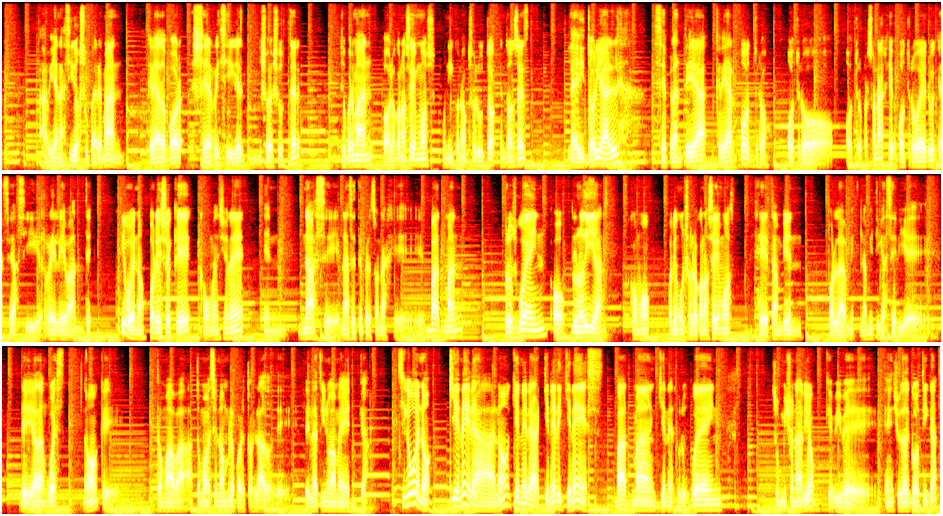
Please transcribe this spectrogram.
había nacido Superman, creado por Jerry Siegel y Joe Schuster. Superman, todos lo conocemos, un icono absoluto. Entonces, la editorial se plantea crear otro, otro, otro personaje, otro héroe que sea así relevante. Y bueno, por eso es que, como mencioné, en, nace, nace este personaje Batman, Bruce Wayne o Bruno Díaz, como por ahí muchos lo conocemos, eh, también por la, mítica serie de Adam West, ¿no? que tomaba, tomaba ese nombre por estos lados de, Latinoamérica. Así que bueno, ¿quién era? ¿no? ¿Quién era? ¿Quién era y quién es? Batman, quién es Bruce Wayne, es un millonario que vive en Ciudad Gótica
